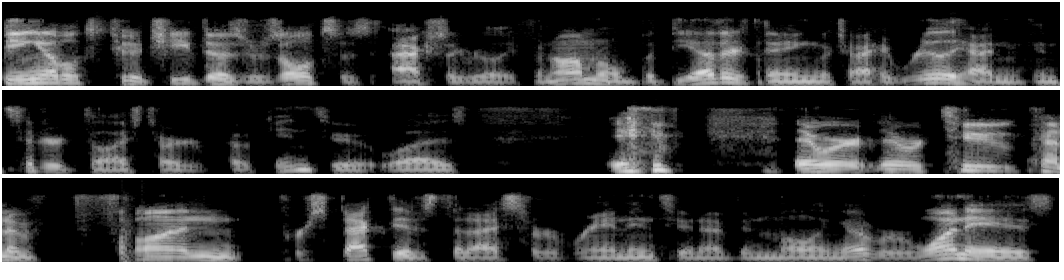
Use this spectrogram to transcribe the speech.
being able to achieve those results is actually really phenomenal. But the other thing, which I really hadn't considered till I started to poke into it, was if there were there were two kind of fun perspectives that I sort of ran into and I've been mulling over. One is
